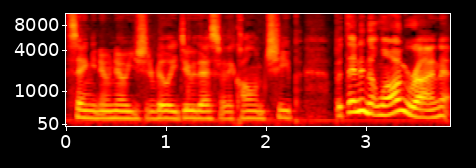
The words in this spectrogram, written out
saying, you know, no, you should really do this, or they call them cheap. But then in the long run,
